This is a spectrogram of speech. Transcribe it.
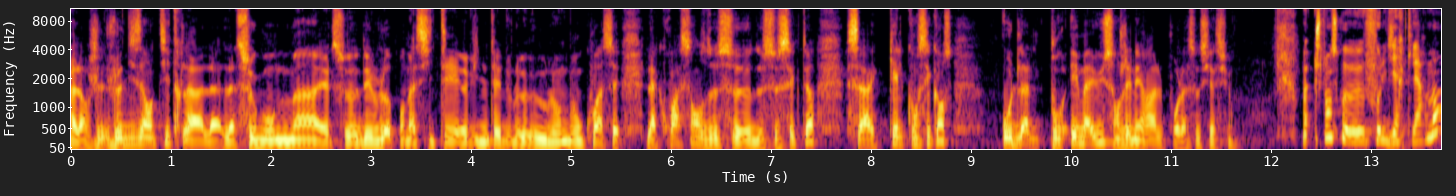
Alors, je, le disais en titre, la, seconde main, elle se développe. On a cité Vinted ou le, ou la croissance de ce, de ce secteur. Ça a quelles conséquences? Au-delà pour Emmaüs en général, pour l'association bah, je pense qu'il faut le dire clairement,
